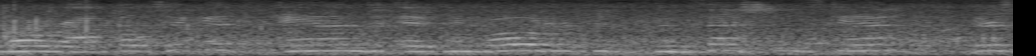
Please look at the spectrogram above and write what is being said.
more raffle tickets, and if you go over to the concession stand, there's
